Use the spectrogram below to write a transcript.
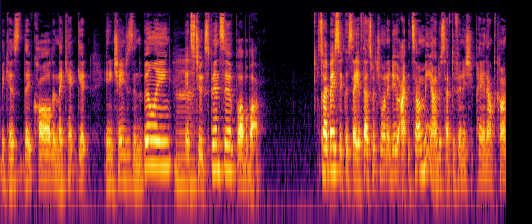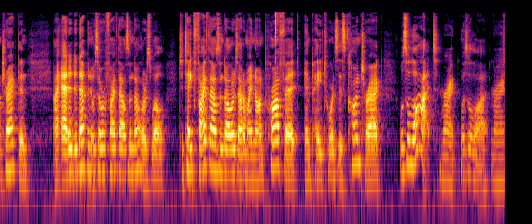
because they've called and they can't get any changes in the billing. It's mm. too expensive blah blah blah so i basically say if that's what you want to do I, it's on me i just have to finish paying out the contract and i added it up and it was over $5000 well to take $5000 out of my nonprofit and pay towards this contract was a lot Right. was a lot Right.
